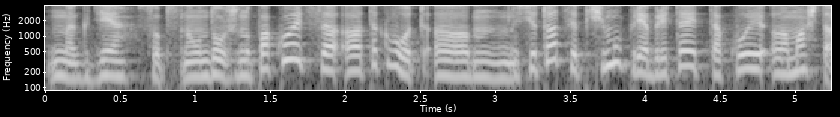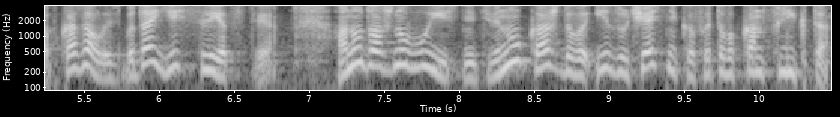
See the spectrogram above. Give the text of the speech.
где, собственно, он должен упокоиться. А, так вот, э, ситуация почему приобретает такой масштаб? Казалось бы, да, есть следствие. Оно должно выяснить вину каждого из участников этого конфликта.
